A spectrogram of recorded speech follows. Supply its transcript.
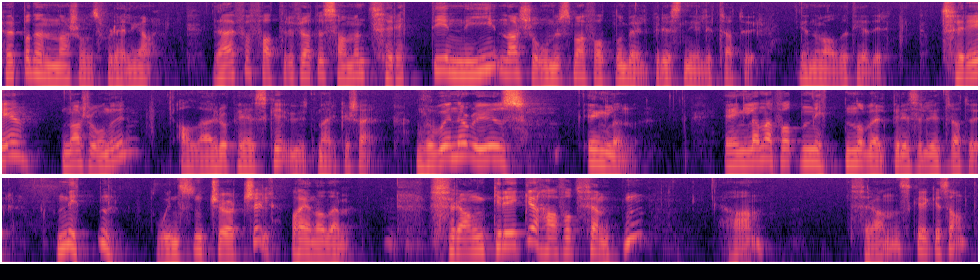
hør på denne nasjonsfordelinga. Det er forfattere fra til sammen 39 nasjoner som har fått nobelprisen i litteratur. gjennom alle tider. Tre nasjoner, alle europeiske, utmerker seg. The winner is England. England har fått 19 nobelpriser i litteratur. 19! Winston Churchill var en av dem. Frankrike har fått 15. Ja, fransk, ikke sant?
